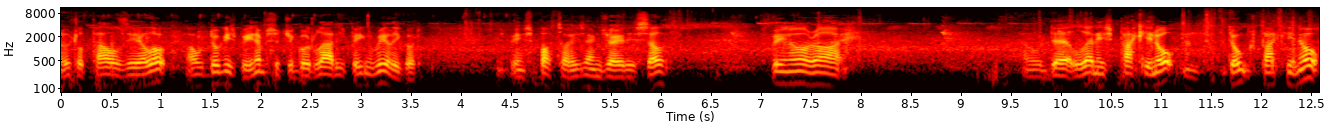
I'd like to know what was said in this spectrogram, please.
Little pal's here, look. How Dougie's been, ever such a good lad. He's been really good. He's been spot on, he's enjoyed himself. Been alright. Old uh, Lenny's packing up and Dunk's packing up.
